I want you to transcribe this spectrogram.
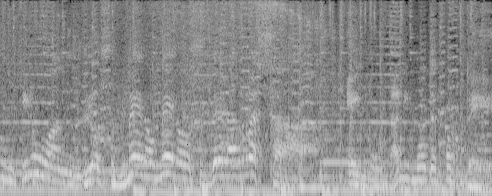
Continúan los meromeros de la raza en Unánimo Deportes.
